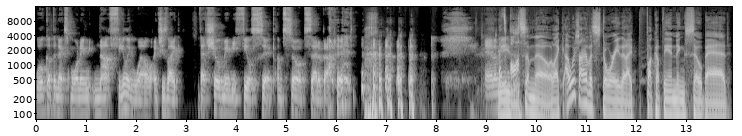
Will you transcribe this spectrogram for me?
woke up the next morning not feeling well. And she's like, "That show made me feel sick. I'm so upset about it." and I That's awesome though. Like I wish I have a story that I fuck up the ending so bad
